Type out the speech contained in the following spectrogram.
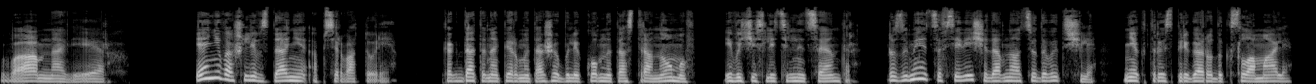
«Вам наверх». И они вошли в здание обсерватории. Когда-то на первом этаже были комнаты астрономов и вычислительный центр. Разумеется, все вещи давно отсюда вытащили, некоторые из перегородок сломали.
